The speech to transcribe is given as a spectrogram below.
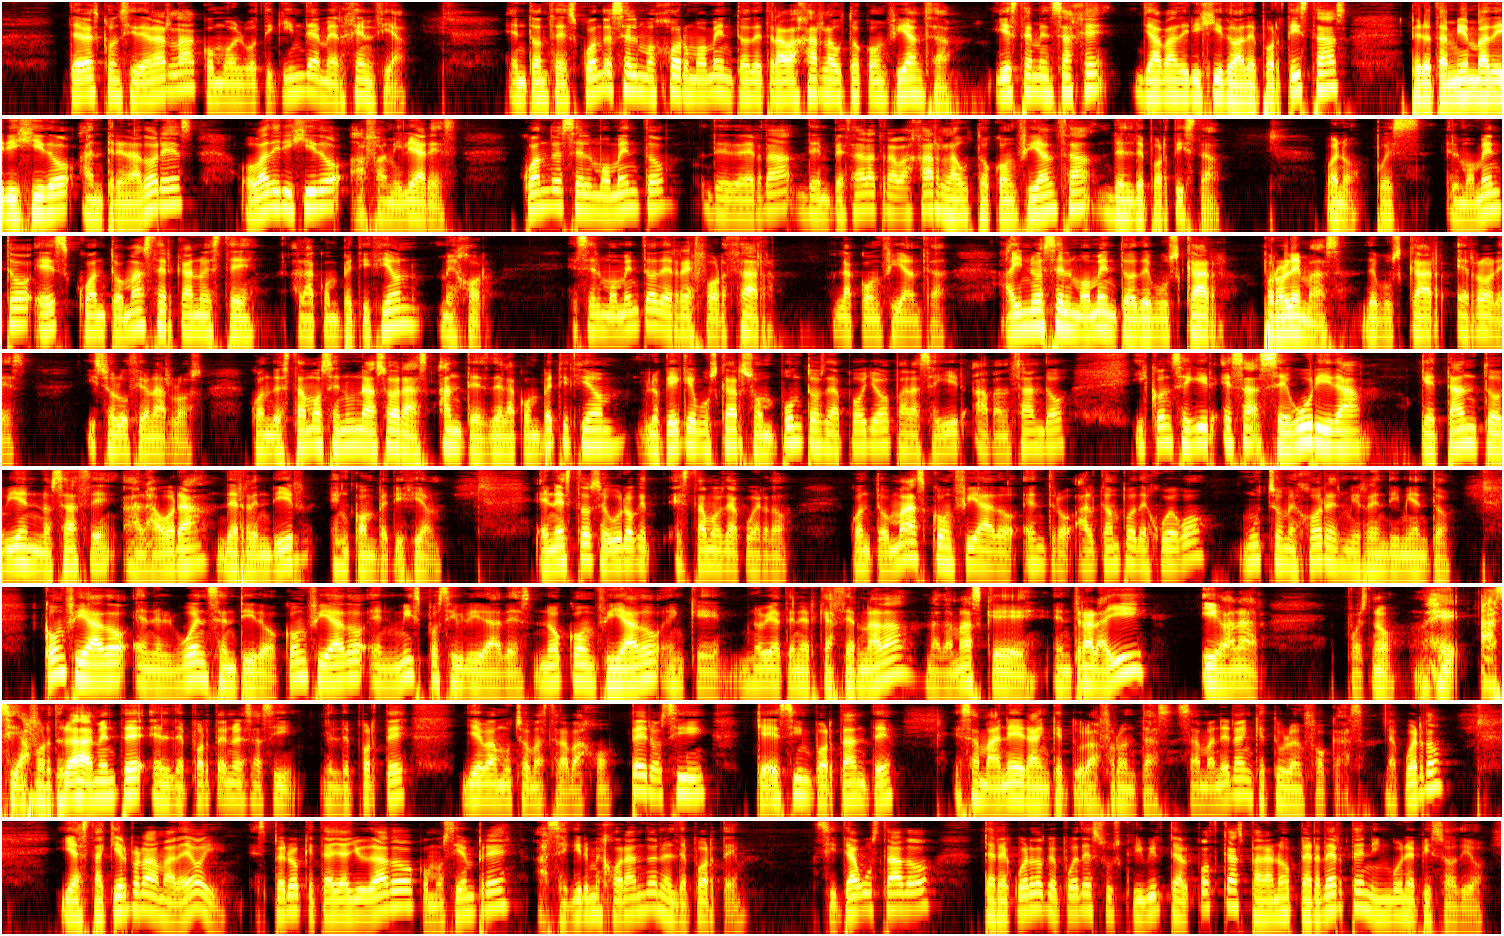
debes considerarla como el botiquín de emergencia. Entonces, ¿cuándo es el mejor momento de trabajar la autoconfianza? Y este mensaje ya va dirigido a deportistas, pero también va dirigido a entrenadores o va dirigido a familiares. ¿Cuándo es el momento de verdad de empezar a trabajar la autoconfianza del deportista? Bueno, pues el momento es cuanto más cercano esté a la competición, mejor. Es el momento de reforzar la confianza. Ahí no es el momento de buscar problemas, de buscar errores y solucionarlos. Cuando estamos en unas horas antes de la competición, lo que hay que buscar son puntos de apoyo para seguir avanzando y conseguir esa seguridad que tanto bien nos hace a la hora de rendir en competición. En esto seguro que estamos de acuerdo. Cuanto más confiado entro al campo de juego, mucho mejor es mi rendimiento. Confiado en el buen sentido, confiado en mis posibilidades, no confiado en que no voy a tener que hacer nada, nada más que entrar ahí y ganar. Pues no, así afortunadamente el deporte no es así. El deporte lleva mucho más trabajo, pero sí que es importante esa manera en que tú lo afrontas, esa manera en que tú lo enfocas, ¿de acuerdo? Y hasta aquí el programa de hoy. Espero que te haya ayudado, como siempre, a seguir mejorando en el deporte. Si te ha gustado, te recuerdo que puedes suscribirte al podcast para no perderte ningún episodio.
